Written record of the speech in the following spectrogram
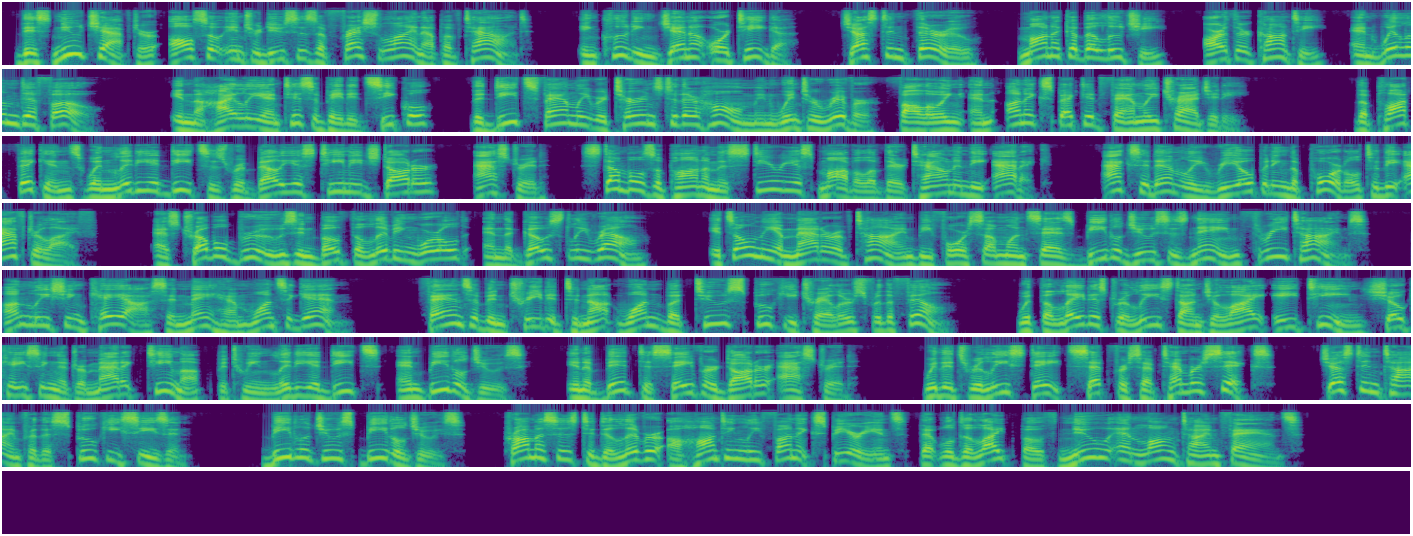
This new chapter also introduces a fresh lineup of talent, including Jenna Ortega, Justin Theroux, Monica Bellucci, Arthur Conti, and Willem Dafoe. In the highly anticipated sequel, the Deetz family returns to their home in Winter River following an unexpected family tragedy. The plot thickens when Lydia Deetz's rebellious teenage daughter, Astrid, stumbles upon a mysterious model of their town in the attic, accidentally reopening the portal to the afterlife. As trouble brews in both the living world and the ghostly realm, it's only a matter of time before someone says Beetlejuice's name three times unleashing chaos and mayhem once again. Fans have been treated to not one but two spooky trailers for the film, with the latest released on July 18 showcasing a dramatic team up between Lydia Deetz and Beetlejuice in a bid to save her daughter Astrid. With its release date set for September 6, just in time for the spooky season, Beetlejuice Beetlejuice promises to deliver a hauntingly fun experience that will delight both new and longtime fans.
